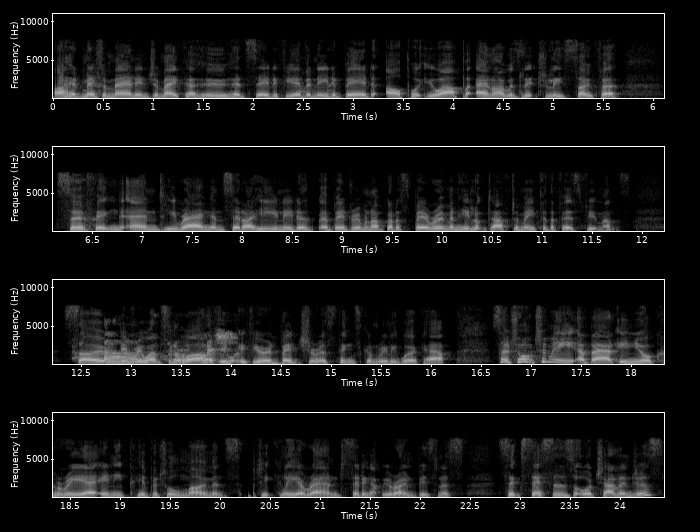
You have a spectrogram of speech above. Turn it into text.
I had met a man in Jamaica who had said, if you ever need a bed, I'll put you up. And I was literally sofa surfing and he rang and said, I hear you need a, a, bedroom and I've got a spare room. And he looked after me for the first few months. So oh, every once in a while, if, you, if you're adventurous, things can really work out. So talk to me about in your career any pivotal moments, particularly around setting up your own business, successes or challenges,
